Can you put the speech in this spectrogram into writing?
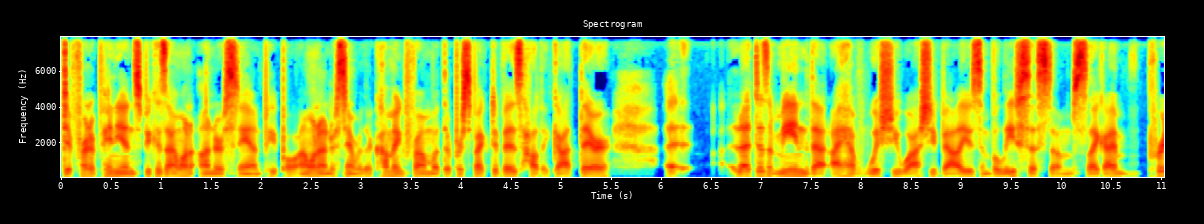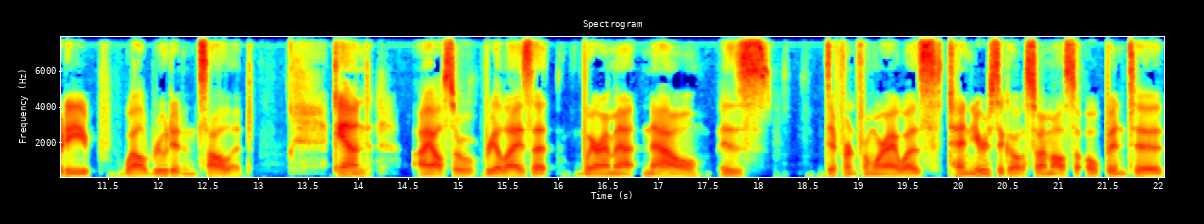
different opinions because I want to understand people. I want to understand where they're coming from, what their perspective is, how they got there. Uh, that doesn't mean that I have wishy washy values and belief systems. Like, I'm pretty well rooted and solid. And I also realize that where I'm at now is different from where I was 10 years ago. So I'm also open to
